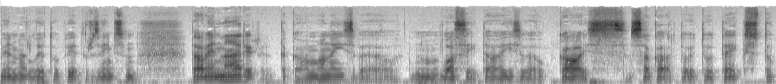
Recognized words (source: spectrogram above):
vienmēr lieto pieturzīmes. Tā vienmēr ir tā mana izvēle, nu, lasītāja izvēle, kā es sakārtoju to tekstu.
